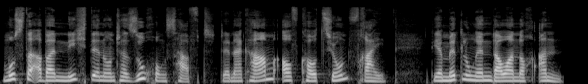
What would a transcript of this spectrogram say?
musste aber nicht in Untersuchungshaft, denn er kam auf Kaution frei. Die Ermittlungen dauern noch an.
